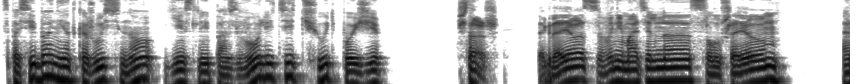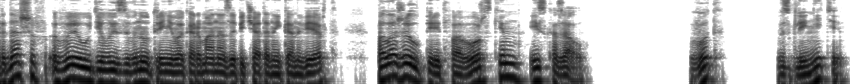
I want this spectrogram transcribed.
«Спасибо, не откажусь, но, если позволите, чуть позже». «Что ж, тогда я вас внимательно слушаю». Ардашев выудил из внутреннего кармана запечатанный конверт, положил перед Фаворским и сказал. «Вот, взгляните».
